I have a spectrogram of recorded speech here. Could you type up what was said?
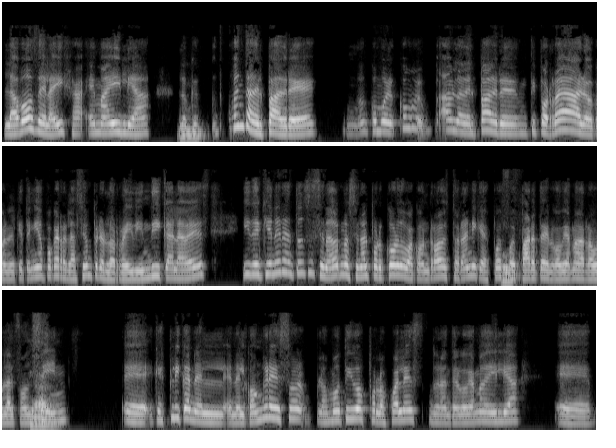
la voz de la hija, Emma Ilia, lo que cuenta del padre, cómo habla del padre, un tipo raro, con el que tenía poca relación, pero lo reivindica a la vez, y de quien era entonces senador nacional por Córdoba, Conrado Storani, que después fue parte del gobierno de Raúl Alfonsín, eh, que explica en el, en el Congreso los motivos por los cuales durante el gobierno de Ilia eh,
